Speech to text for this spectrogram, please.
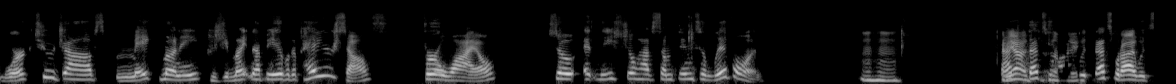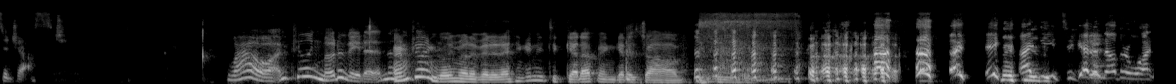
work two jobs, make money because you might not be able to pay yourself for a while. So at least you'll have something to live on. Mm-hmm. That's, Yeah, that's what would, that's what I would suggest. Wow, I'm feeling motivated. I'm feeling really motivated. I think I need to get up and get a job. I I need to get another one.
